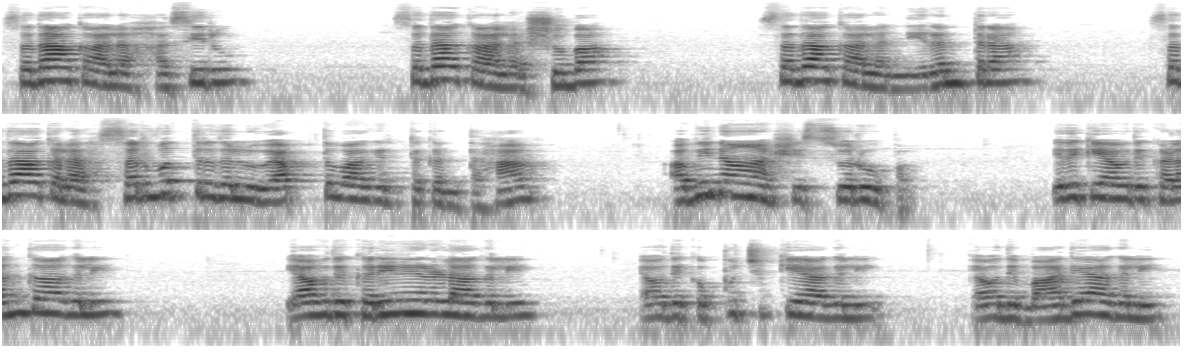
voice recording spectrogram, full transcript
ಸದಾಕಾಲ ಹಸಿರು, ಸದಾಕಾಲ ಶುಭ, ಸದಾಕಾಲ ನಿರಂತರ, ಸದಾಕಾಲ ಸರ್ವತ್ರದಲ್ಲೂ ವ್ಯಾಪ್ತವಾಗಿರ್ತಕ್ಕಂತಹ ಅವಿನಾಶಿ ಸ್ವರೂಪ. ಇದಕ್ಕೆ ಯಾವುದೇ ಕಳಂಕ ಆಗಲಿ, ಯಾವುದೇ ಕರಿನೇರಳಾಗಲಿ, ಯಾವುದೇ ಕಪ್ಪು ಚುಕ್ಕೆ ಆಗಲಿ, ಯಾವುದೇ ಬಾಧೆ ಆಗಲಿ,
